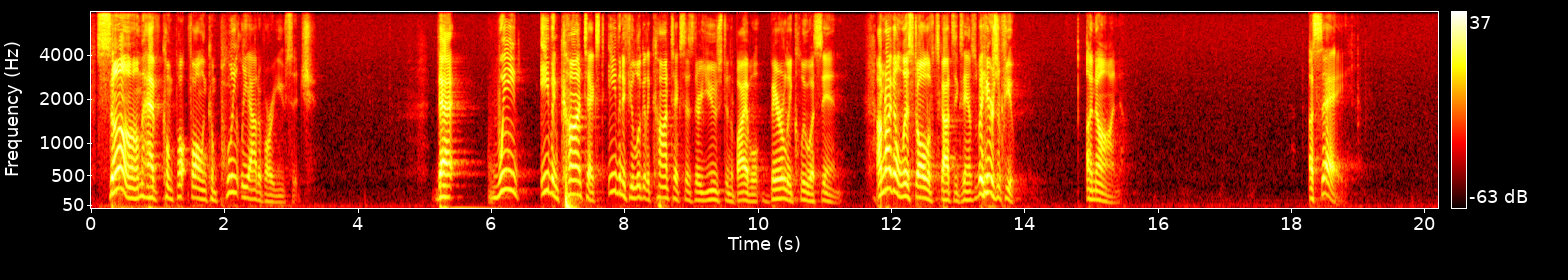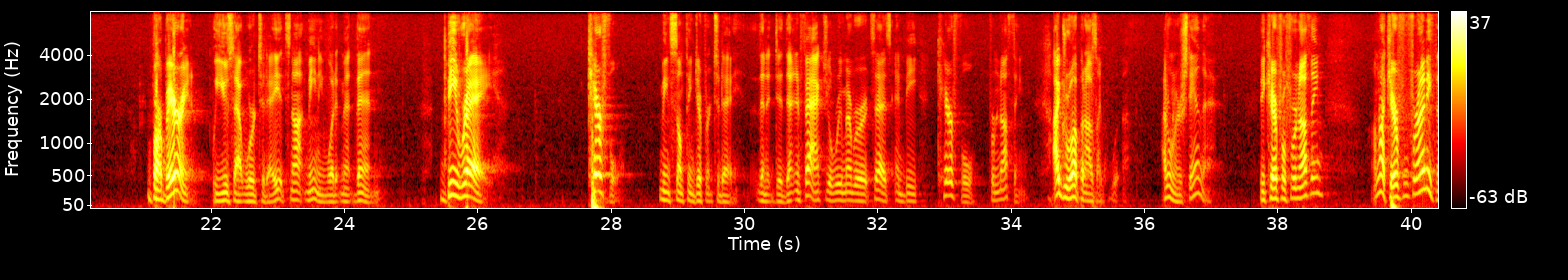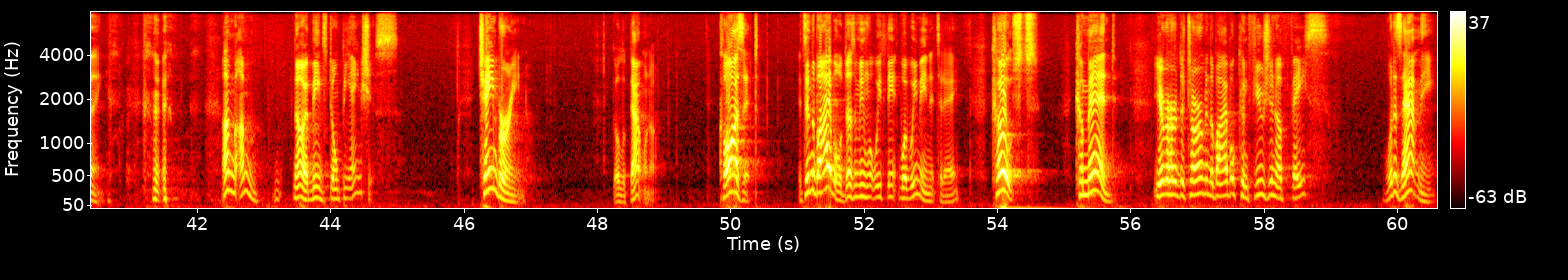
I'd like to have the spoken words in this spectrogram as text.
Some have fallen completely out of our usage that we, even context, even if you look at the context as they're used in the Bible, barely clue us in. I'm not going to list all of Scott's examples, but here's a few anon, assay, barbarian. We use that word today, it's not meaning what it meant then. Bewray, careful means something different today than it did then. In fact, you'll remember it says, and be careful for nothing. I grew up and I was like, I don't understand that. Be careful for nothing? I'm not careful for anything. I'm, I'm, no, it means don't be anxious. Chambering. Go look that one up. Closet. It's in the Bible. It doesn't mean what we, think, what we mean it today. Coasts. Commend. You ever heard the term in the Bible, confusion of face? What does that mean?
